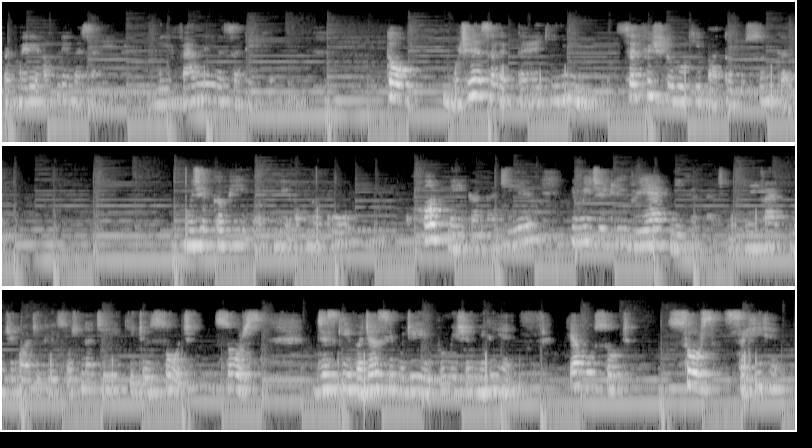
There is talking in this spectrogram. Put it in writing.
बट मेरे अपने वैसा नहीं है, मेरी फैमिली वैसा नहीं है। तो मुझे ऐसा लगता है कि सेल्फिश लोगों की बातों को सुनकर मुझे कभी अपने अपनों को हर्ट नहीं करना चाहिए इमीडिएटली रिएक्ट नहीं करना चाहिए। इनफैक्ट मुझे लॉजिकली सोचना चाहिए कि जो सोच सोर्स जिसकी वजह से मुझे इंफॉर्मेशन मिली है, क्या वो सोच सोर्स सही है?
